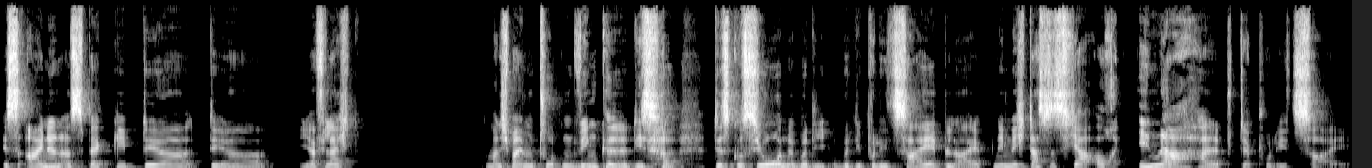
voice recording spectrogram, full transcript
es einen Aspekt gibt, der, der ja vielleicht manchmal im toten Winkel dieser Diskussion über die, über die Polizei bleibt, nämlich dass es ja auch innerhalb der Polizei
